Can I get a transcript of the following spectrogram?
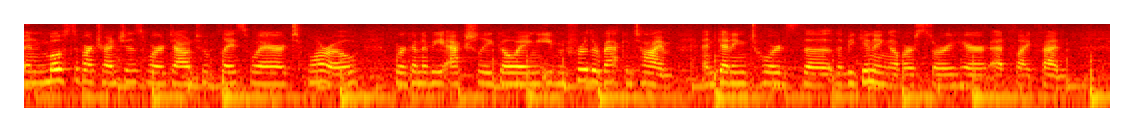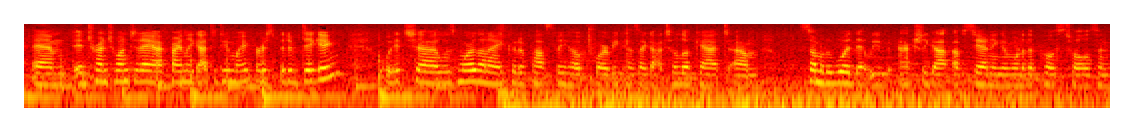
in most of our trenches, we're down to a place where tomorrow we're going to be actually going even further back in time and getting towards the, the beginning of our story here at Flag Fen. Um, in Trench 1 today I finally got to do my first bit of digging, which uh, was more than I could have possibly hoped for because I got to look at um, some of the wood that we've actually got upstanding in one of the post holes and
